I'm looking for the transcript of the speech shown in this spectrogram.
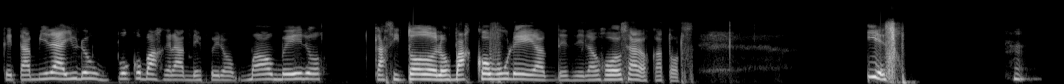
que también hay unos un poco más grandes, pero más o menos casi todos los más comunes eran desde los 11 a los 14. Y eso.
